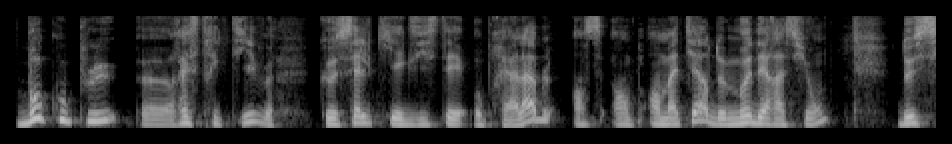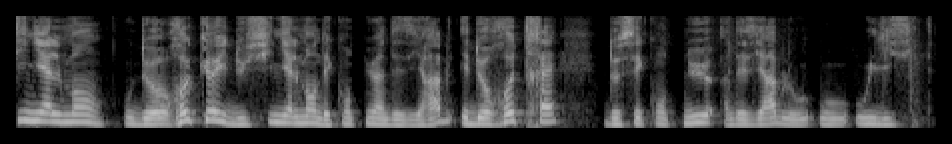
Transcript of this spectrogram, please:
beaucoup plus euh, restrictives que celles qui existaient au préalable en, matière de modération, de signalement ou de recueil du signalement des contenus indésirables et de retrait de ces contenus indésirables ou, illicites.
